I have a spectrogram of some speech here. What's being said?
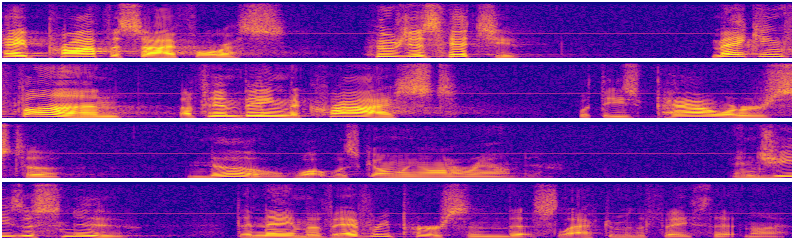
"Hey, prophesy for us. Who just hit you?" Making fun of him being the Christ with these powers to know what was going on around him. And Jesus knew the name of every person that slapped him in the face that night.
